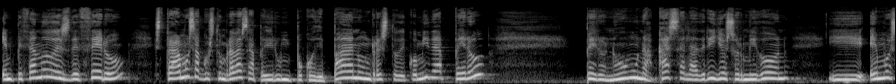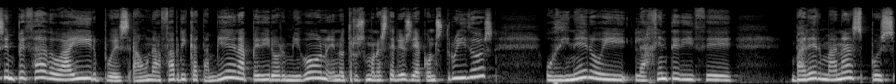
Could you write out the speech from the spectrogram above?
empezando desde cero. Estábamos acostumbradas a pedir un poco de pan, un resto de comida, pero, pero no una casa, ladrillos, hormigón. Y hemos empezado a ir pues, a una fábrica también a pedir hormigón en otros monasterios ya construidos o dinero. Y la gente dice, vale, hermanas, pues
